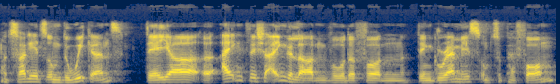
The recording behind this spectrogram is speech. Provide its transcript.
Und zwar geht es um The Weeknd. der ja äh, eigentlich eingeladen wurde von den Grammys, um zu performen.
